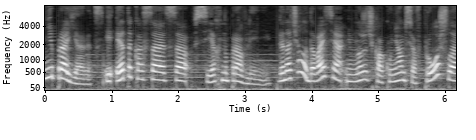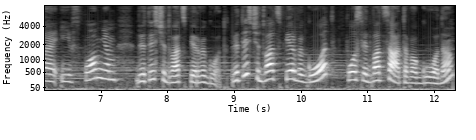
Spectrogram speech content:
не проявится. И это касается всех направлений. Для начала давайте немножечко окунемся в прошлое и вспомним 2021 год. 2021 год после 2020 года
